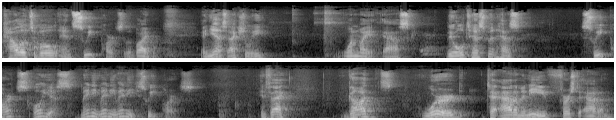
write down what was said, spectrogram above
palatable and sweet parts of the Bible. And yes, actually, one might ask, the Old Testament has sweet parts? Oh, yes, many, many, many sweet parts. In fact, God's word to Adam and Eve, first to Adam,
